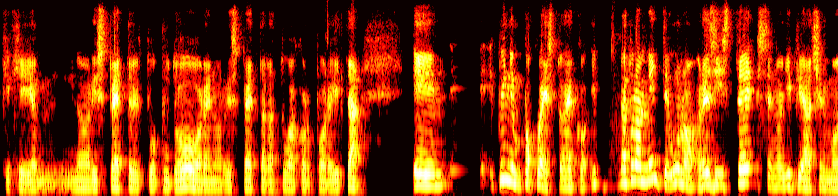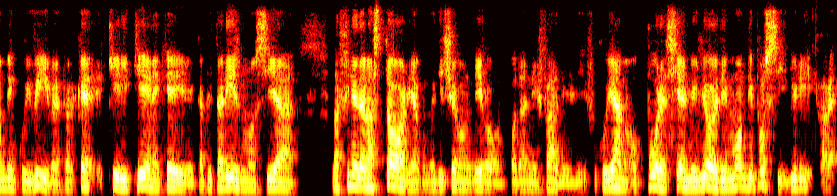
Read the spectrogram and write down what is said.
che, che non rispetta il tuo pudore, non rispetta la tua corporeità. E, e quindi un po' questo, ecco, naturalmente uno resiste se non gli piace il mondo in cui vive, perché chi ritiene che il capitalismo sia la fine della storia, come diceva un libro un po' d'anni fa di, di, Fukuyama, oppure sia il migliore dei mondi possibili, vabbè,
